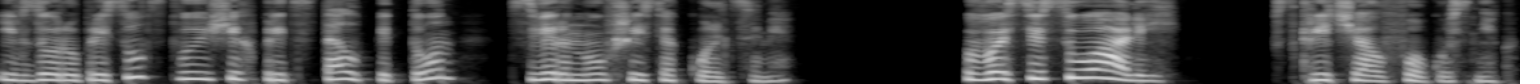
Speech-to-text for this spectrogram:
и взору присутствующих предстал питон, свернувшийся кольцами. «Васисуалий!» — вскричал фокусник.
